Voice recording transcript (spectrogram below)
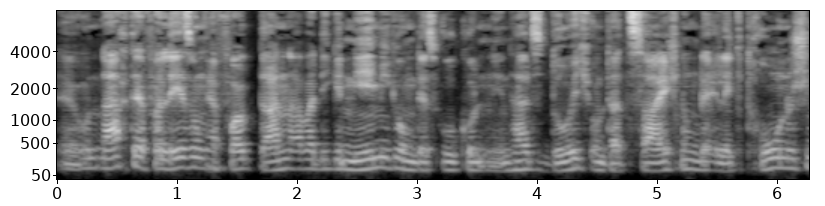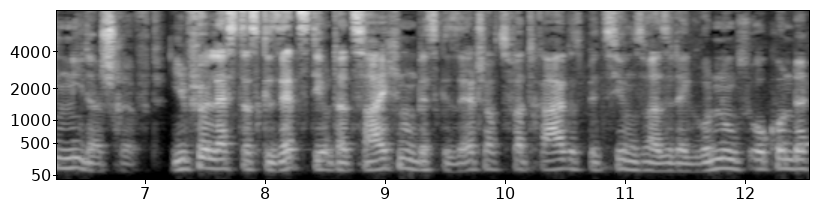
Äh, und nach der Verlesung erfolgt dann aber die Genehmigung des Urkundeninhalts durch Unterzeichnung der elektronischen Niederschrift. Hierfür lässt das Gesetz die Unterzeichnung des Gesellschaftsvertrages bzw. der Gründungsurkunde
